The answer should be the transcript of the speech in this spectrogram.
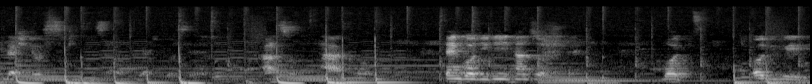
maybe I should just keep this out. Maybe I should just uh, answer. Ah, God. Thank God you didn't hands up. But all the way,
